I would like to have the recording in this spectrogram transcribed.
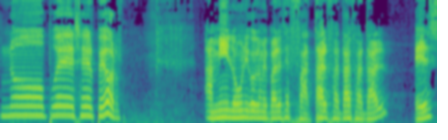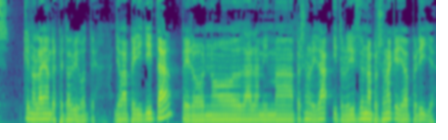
no puede ser peor. A mí lo único que me parece fatal, fatal, fatal es que no le hayan respetado el bigote. Lleva perillita, pero no da la misma personalidad. Y te lo dice una persona que lleva perilla.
